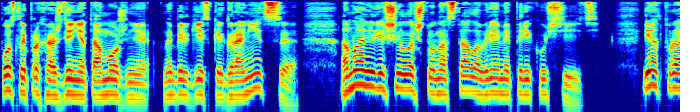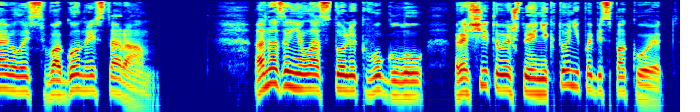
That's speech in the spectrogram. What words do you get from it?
После прохождения таможни на бельгийской границе Амали решила, что настало время перекусить, и отправилась в вагон-ресторан. Она заняла столик в углу, рассчитывая, что ее никто не побеспокоит.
